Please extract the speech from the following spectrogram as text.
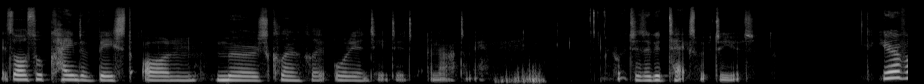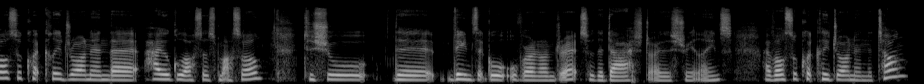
It's also kind of based on Moore's clinically orientated anatomy, which is a good textbook to use. Here I've also quickly drawn in the hyoglossus muscle to show the veins that go over and under it, so the dashed are the straight lines. I've also quickly drawn in the tongue,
